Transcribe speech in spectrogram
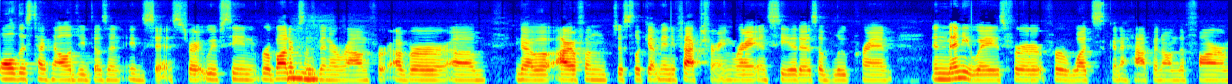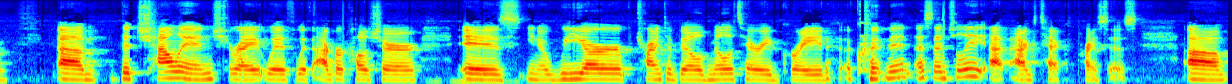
all this technology doesn't exist, right? We've seen robotics mm-hmm. has been around forever. Um, you know, I often just look at manufacturing, right, and see it as a blueprint in many ways for for what's going to happen on the farm. Um, the challenge, right, with with agriculture is you know we are trying to build military grade equipment essentially at ag tech prices um,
